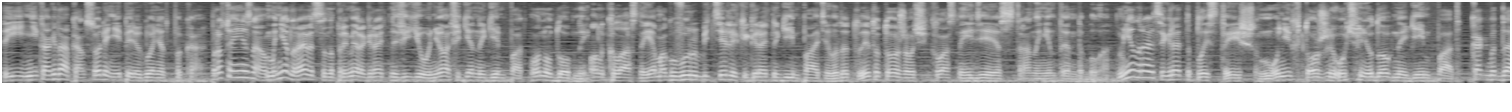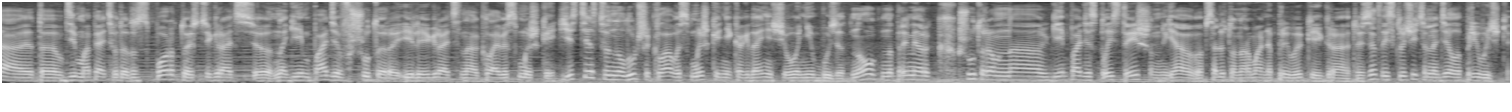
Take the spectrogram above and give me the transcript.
И никогда консоли не перегонят ПК. Просто я не знаю, мне нравится, например, играть на Wii U, у него офигенный геймпад, он удобный, он классный. Я могу вырубить телек и играть на геймпаде. Вот это, это тоже очень классная идея со стороны Nintendo была. Мне нравится играть на PlayStation, у них тоже очень удобный геймпад. Как бы да, это, Дим, опять вот этот спор, то есть играть э, на геймпаде в шутеры или играть на клаве с мышкой. Естественно, лучше клавы с мышкой никогда ничего не будет. Но, например, к шутерам на геймпаде с PlayStation я абсолютно нормально привык и играю. То есть это исключительно дело привычки.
